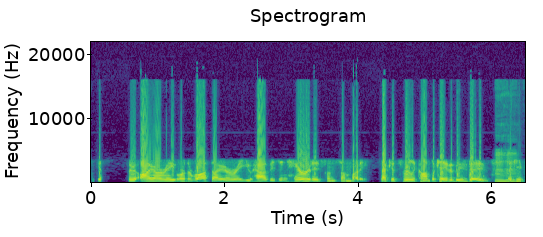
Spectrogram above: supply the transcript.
the IRA or the Roth IRA you have is inherited from somebody? That gets really complicated these days. Mhm. They keep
